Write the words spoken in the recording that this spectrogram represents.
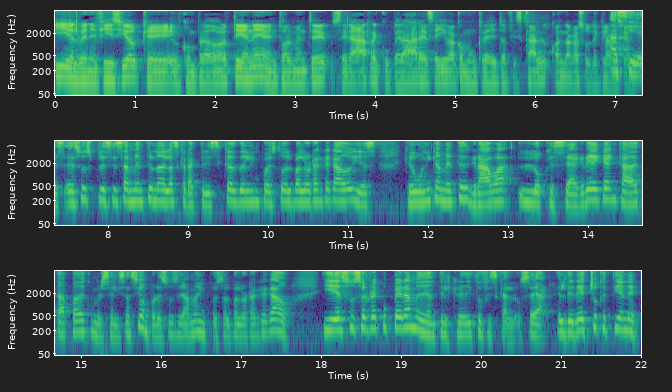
Y el beneficio que el comprador tiene eventualmente será recuperar ese IVA como un crédito fiscal cuando haga sus declaraciones. Así es, eso es precisamente una de las características del impuesto del valor agregado y es que únicamente graba lo que se agrega en cada etapa de comercialización, por eso se llama impuesto al valor agregado. Y eso se recupera mediante el crédito fiscal, o sea, el derecho que tiene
